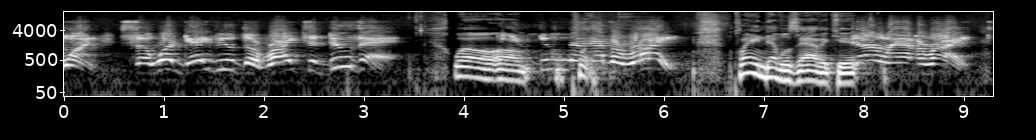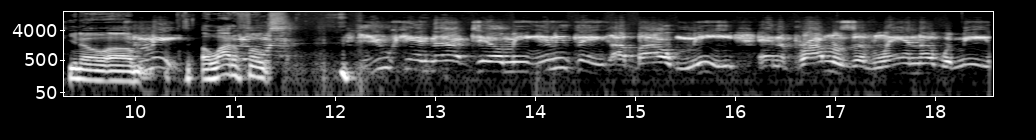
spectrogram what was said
one. So what gave you the right to do that? Well, um, you do not have a right. Playing devil's advocate. You don't have a right. You know, um, to me, a lot of folks. You cannot tell me anything about me and the problems of laying up with me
